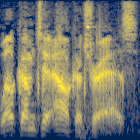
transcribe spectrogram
Welcome to Alcatraz.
